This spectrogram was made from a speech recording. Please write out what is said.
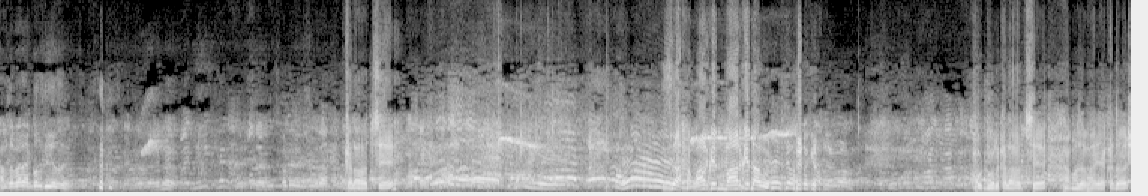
হামজা এক গোল দিয়েছে। খেলা হচ্ছে। মার্কেট মার্কেট আউট। ফুটবল খেলা হচ্ছে হামজা ভাই একাদশ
